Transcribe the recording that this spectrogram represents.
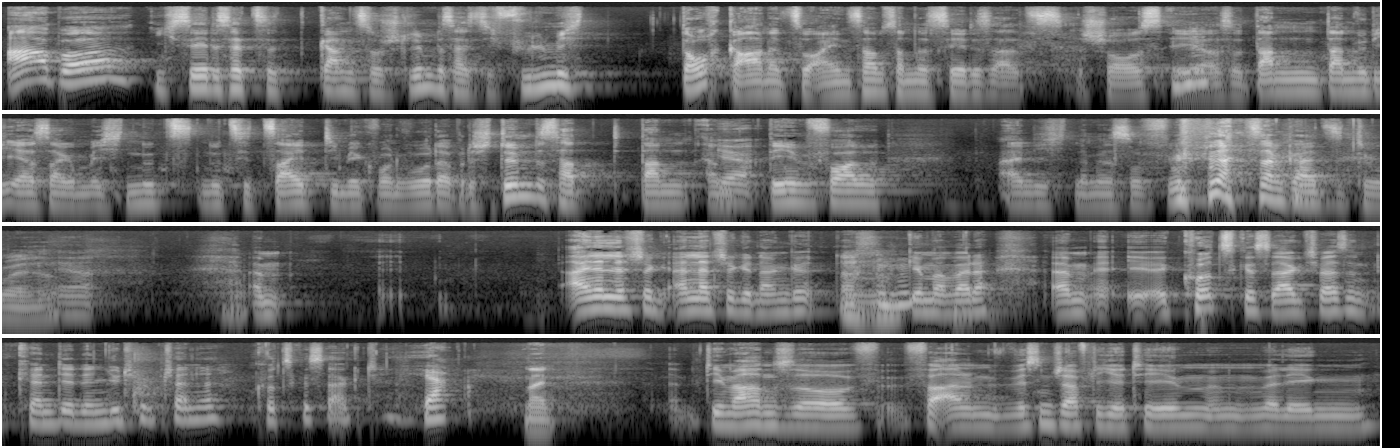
aber ich sehe das jetzt nicht ganz so schlimm. Das heißt, ich fühle mich doch gar nicht so einsam, sondern sehe das als Chance Mhm. eher. Also dann, dann würde ich eher sagen, ich nutze nutz die Zeit, die mir gewonnen wurde. Aber das stimmt, das hat dann in Ja. dem Fall eigentlich nicht mehr so viel mit Einsamkeit zu tun. Ja. Ja. Ähm, eine letzte, ein letzter Gedanke, dann gehen wir weiter. Ähm, äh, kurz gesagt, ich weiß nicht, kennt ihr den YouTube-Channel? Kurz gesagt? Ja. Nein. Die machen so vor allem wissenschaftliche Themen, im überlegen,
